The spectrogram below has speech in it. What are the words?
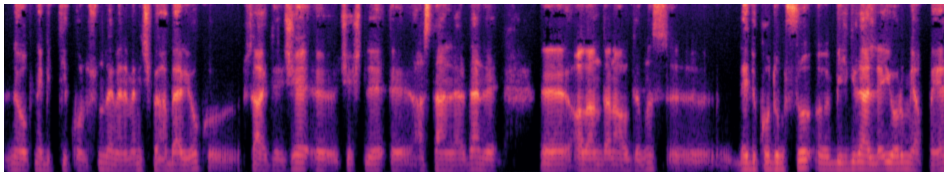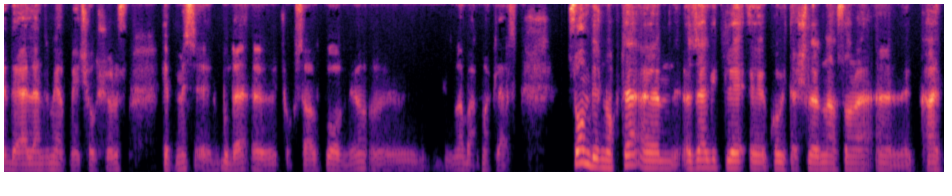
ne olup ne bittiği konusunda hemen hemen hiçbir haber yok. Sadece e, çeşitli e, hastanelerden ve e, alandan aldığımız e, dedikodumsu e, bilgilerle yorum yapmaya, değerlendirme yapmaya çalışıyoruz. Hepimiz e, bu da e, çok sağlıklı olmuyor. E, buna bakmak lazım. Son bir nokta özellikle COVID aşılarından sonra kalp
